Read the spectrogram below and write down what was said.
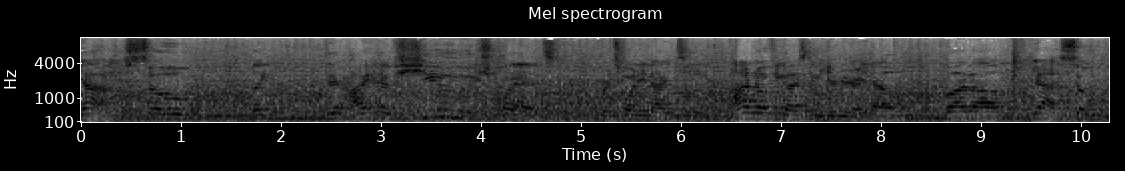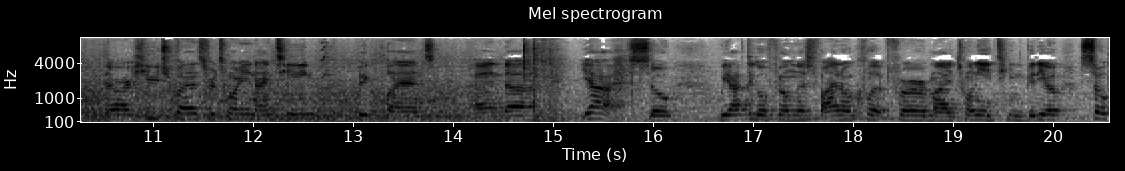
yeah, so, like, there, I have huge plans for 2019. I don't know if you guys can hear me right now, but um, yeah, so there are huge plans for 2019, big plans, and uh, yeah, so we have to go film this final clip for my 2018 video. So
